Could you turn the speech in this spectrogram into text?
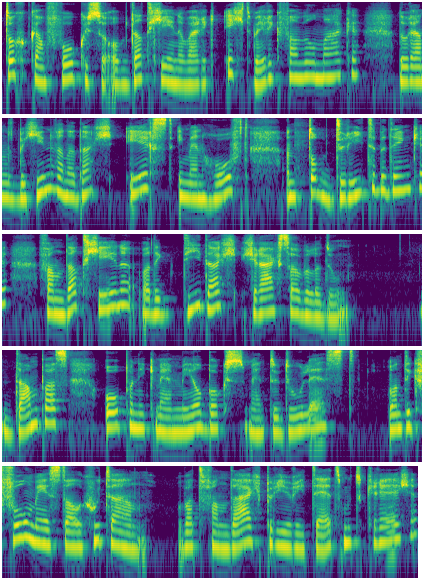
toch kan focussen op datgene waar ik echt werk van wil maken, door aan het begin van de dag eerst in mijn hoofd een top 3 te bedenken van datgene wat ik die dag graag zou willen doen. Dan pas open ik mijn mailbox, mijn to-do-lijst, want ik voel meestal goed aan wat vandaag prioriteit moet krijgen,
